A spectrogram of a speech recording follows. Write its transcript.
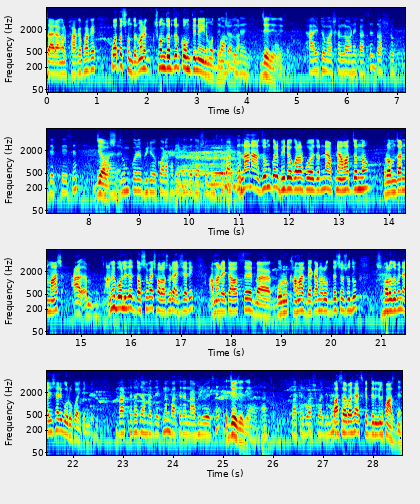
চার আঙুল ফাঁকে ফাঁকে। কত সুন্দর মানে সৌন্দর্যের কমতি নেই এর মধ্যে ইনশাল্লাহ জি জি জি। আচ্ছা। হাইটও মাশাল্লাহ অনেক আছে দর্শক দেখতেইছে। জি অবশ্যই। জুম করে ভিডিও করা থাকলে কিন্তু দর্শক বুঝতে পারতেন। না না জুম করে ভিডিও করার প্রয়োজন নেই আপনি আমার জন্য রমজান মাস আমি বলি যে দর্শক ভাই সরাসরি আসি সারি। আমার এটা হচ্ছে গরুর খামার দেখানোর উদ্দেশ্য শুধু সরজমিন আশি সারি গরু কয় কিনবে। বাচ্চাটা যে আমরা দেখলাম বাচ্চাটা নাভি রয়েছে। জি জি জি। হ্যাঁ, আচ্ছা। বাচ্চার বয়স কয়দিন বাচ্চার বয়স আজকের দিন গেলে পাঁচ দিন।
